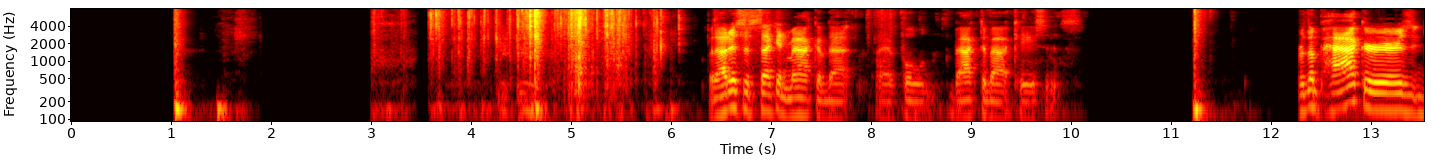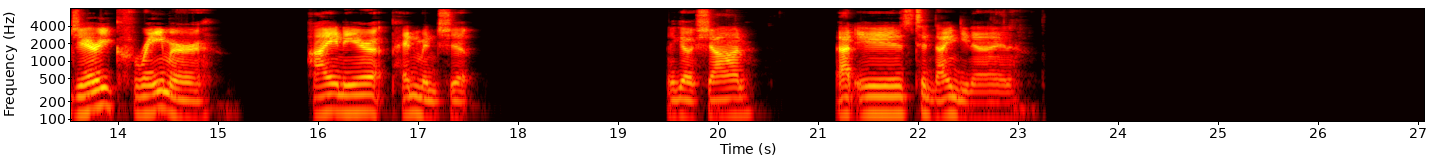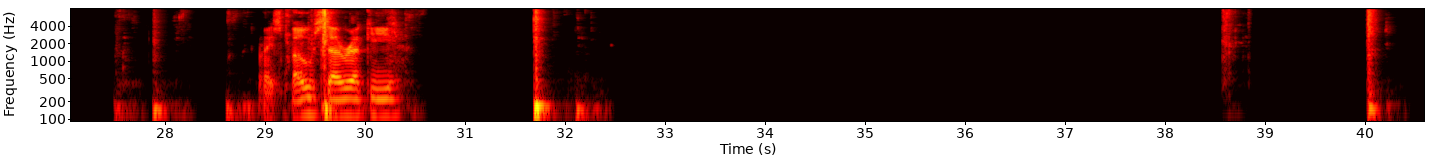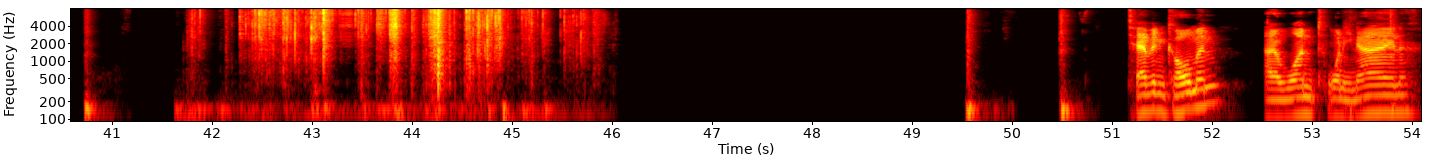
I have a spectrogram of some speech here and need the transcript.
But that is the second Mack of that I have pulled back-to-back cases. For the Packers, Jerry Kramer, Pioneer Penmanship. There you go, Sean. That is to 99. Nice Bosa rookie. Tevin Coleman at a 129.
